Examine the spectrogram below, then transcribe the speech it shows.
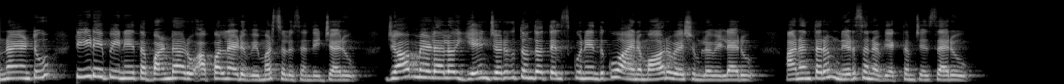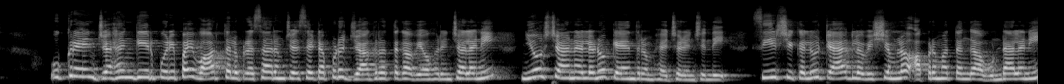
ఉన్నాయంటూ టీడీపీ నేత బండారు అప్పలనాయుడు విమర్శలు సంధించారు. జాబ్ మేళాలో ఏం జరుగుతుందో తెలుసుకునేందుకు ఆయన మారువేషంలో వెళ్ళారు. అనంతరం నిరసన వ్యక్తం చేశారు. ఉక్రెయిన్ జహంగీర్పురిపై వార్తలు ప్రసారం చేసేటప్పుడు జాగ్రత్తగా వ్యవహరించాలని న్యూస్ ఛానళ్ళను కేంద్రం హెచ్చరించింది. శీర్షికలు ట్యాగ్ల విషయంలో అప్రమత్తంగా ఉండాలని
